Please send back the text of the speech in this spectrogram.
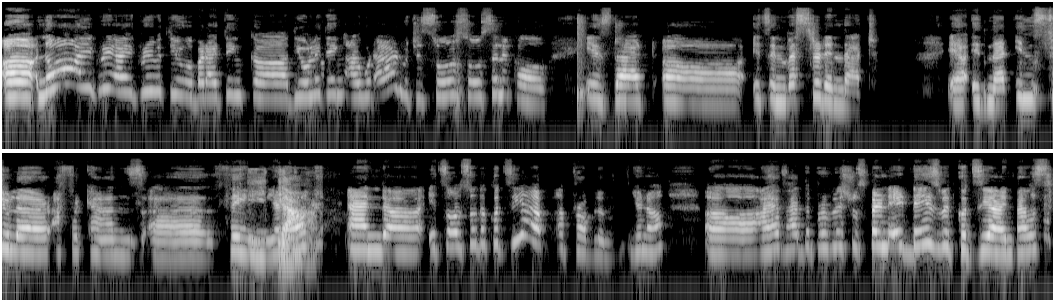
uh, no, I agree. I agree with you. But I think uh, the only thing I would add, which is so so cynical, is that uh, it's invested in that, in that insular Africans uh, thing. You yeah. know, and uh, it's also the Coetzee problem. You know, uh, I have had the privilege to spend eight days with Coetzee in Palestine.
